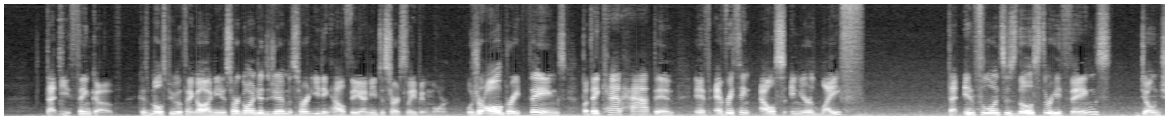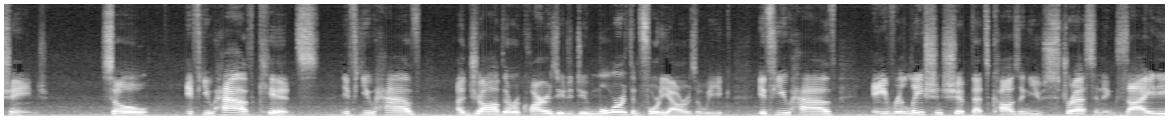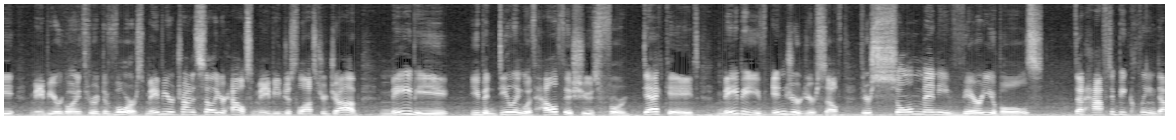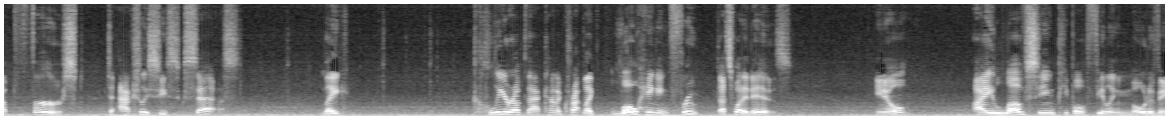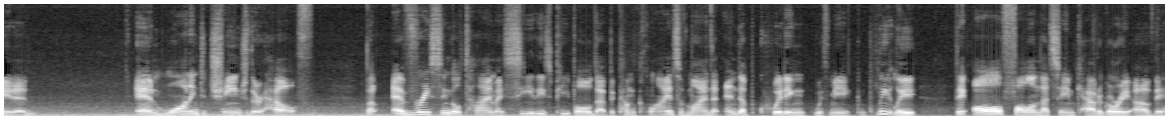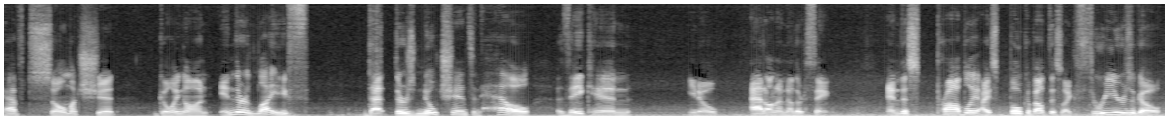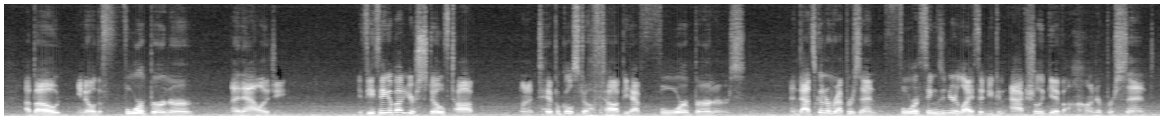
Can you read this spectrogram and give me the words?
that you think of because most people think, oh, I need to start going to the gym and start eating healthy. I need to start sleeping more, which are all great things, but they can't happen if everything else in your life that influences those three things don't change. So if you have kids, if you have a job that requires you to do more than 40 hours a week, if you have a relationship that's causing you stress and anxiety. Maybe you're going through a divorce. Maybe you're trying to sell your house. Maybe you just lost your job. Maybe you've been dealing with health issues for decades. Maybe you've injured yourself. There's so many variables that have to be cleaned up first to actually see success. Like, clear up that kind of crap, like low hanging fruit. That's what it is. You know, I love seeing people feeling motivated and wanting to change their health. But every single time I see these people that become clients of mine that end up quitting with me completely, they all fall in that same category of they have so much shit going on in their life that there's no chance in hell they can, you know, add on another thing. And this probably I spoke about this like three years ago about you know the four burner analogy. If you think about your stovetop, on a typical stovetop, you have four burners, and that's going to represent four things in your life that you can actually give 100%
